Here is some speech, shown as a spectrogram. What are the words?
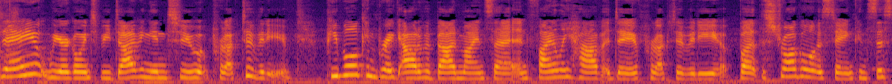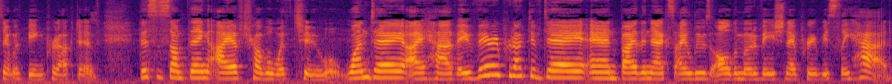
Today, we are going to be diving into productivity. People can break out of a bad mindset and finally have a day of productivity, but the struggle is staying consistent with being productive. This is something I have trouble with too. One day I have a very productive day, and by the next, I lose all the motivation I previously had.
